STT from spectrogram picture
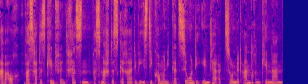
Aber auch, was hat das Kind für Interessen? Was macht es gerade? Wie ist die Kommunikation, die Interaktion mit anderen Kindern?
